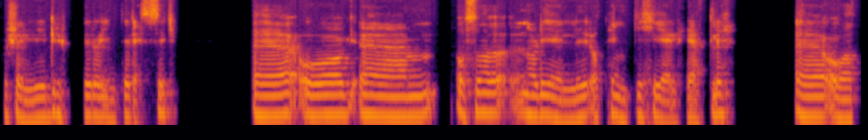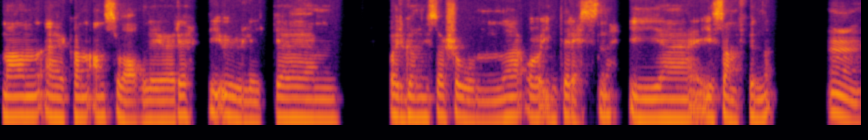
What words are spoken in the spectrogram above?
forskjellige grupper og interesser. Og også når det gjelder å tenke helhetlig. Og at man kan ansvarliggjøre de ulike organisasjonene og interessene i, i samfunnet. Mm.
